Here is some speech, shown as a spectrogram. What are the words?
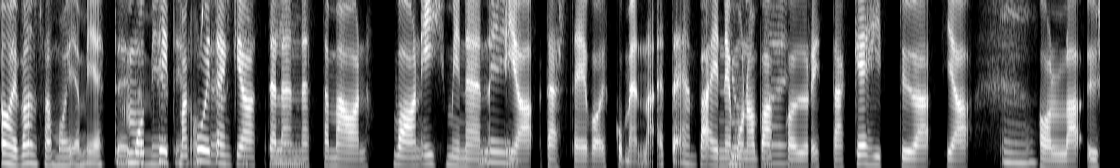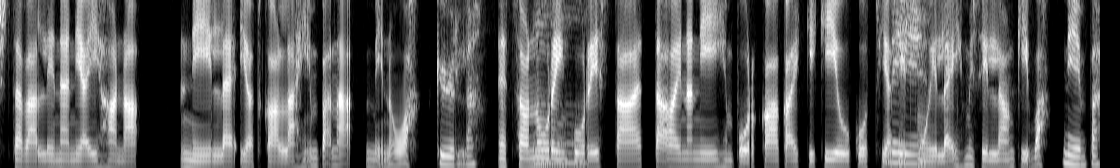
Aivan samoja mietteitä Mutta sitten mä kuitenkin useasti. ajattelen, Mm. että mä oon vaan ihminen Niin. ja tästä ei voi kun mennä eteenpäin. Ja mun on pakko näin. yrittää kehittyä ja Mm. olla ystävällinen ja ihana niille, jotka on lähimpänä minua. Kyllä. Et se on Mm. nurinkurista, että aina niihin purkaa kaikki kiukut ja Niin. sit muille ihmisille on kiva. Niinpä,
